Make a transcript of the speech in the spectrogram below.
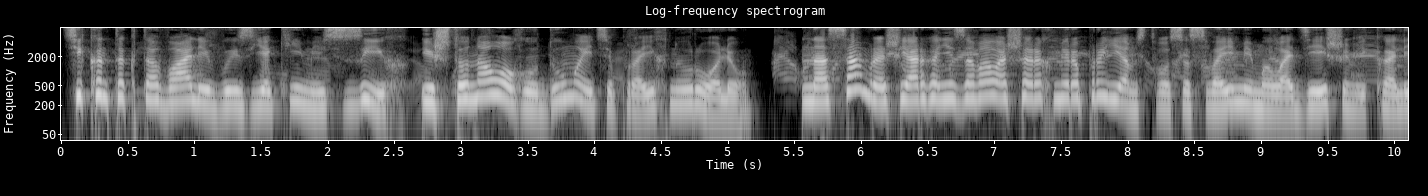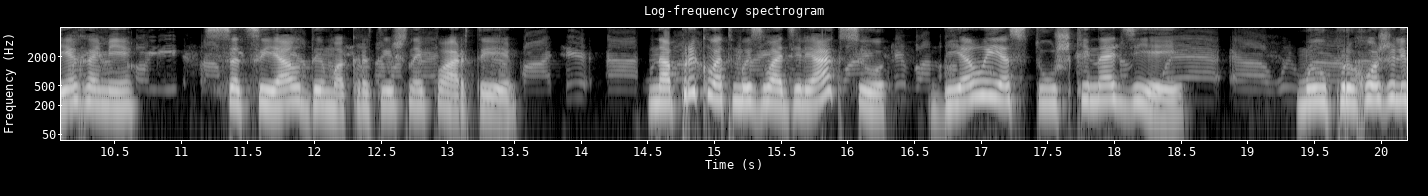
Ці кантактавалі вы з якімісь з іх і што наогул думаеце пра іхную ролю? Насамрэч я арганізавала шэраг мерапрыемстваў са сваімі маладзейшымі калегамі з сацыял-дэмакратычнай партыі. Напрыклад, мы зладзілі акцыю белыя стужкі надзеі. Мы ўпрыгожылі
